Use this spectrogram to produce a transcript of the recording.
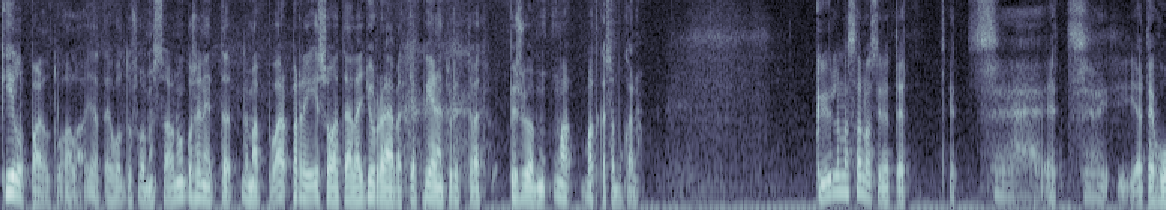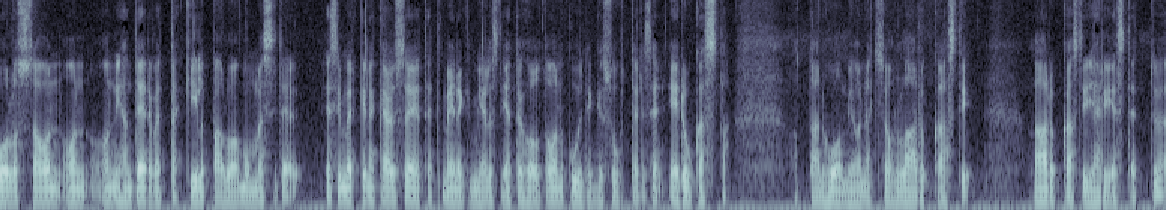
kilpailtu ala jätehuolto Suomessa on? Onko se niin, että nämä pari isoa täällä jyräävät ja pienet yrittävät pysyä matkassa mukana? Kyllä mä sanoisin, että, että, että, että jätehuollossa on, on, on ihan tervettä kilpailua. Mun mielestä esimerkkinä käy se, että, että meidänkin mielestä jätehuolto on kuitenkin suhteellisen edukasta, ottaen huomioon, että se on laadukkaasti, laadukkaasti järjestettyä,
